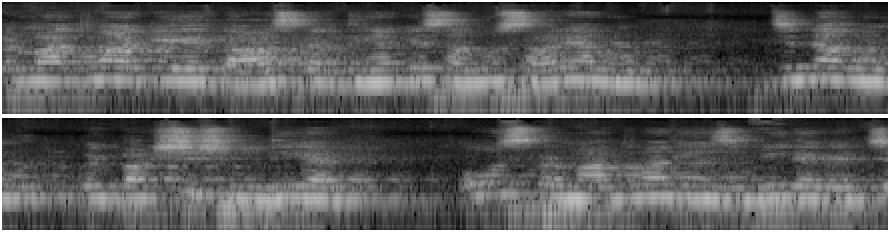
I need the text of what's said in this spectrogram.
ਪਰਮਾਤਮਾ ਅੱਗੇ ਅਰਦਾਸ ਕਰਦੀ ਹਾਂ ਕਿ ਸਾਨੂੰ ਸਾਰਿਆਂ ਨੂੰ, ਜਿਨ੍ਹਾਂ ਨੂੰ ਕੋਈ ਬਖਸ਼ਿਸ਼ ਹੁੰਦੀ ਹੈ ਉਸ ਪਰਮਾਤਮਾ ਦੀ ਹਜ਼ੂਰੀ ਦੇ ਵਿੱਚ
